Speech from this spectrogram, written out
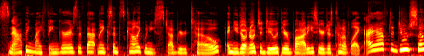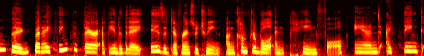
snapping my fingers, if that makes sense. It's kind of like when you stub your toe and you don't know what to do with your body. So you're just kind of like, I have to do something. But I think that there, at the end of the day, is a difference between uncomfortable and painful. And I think,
